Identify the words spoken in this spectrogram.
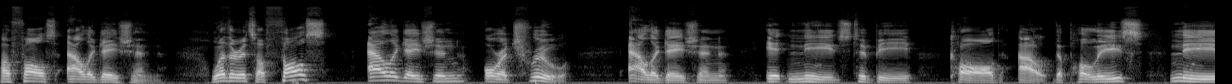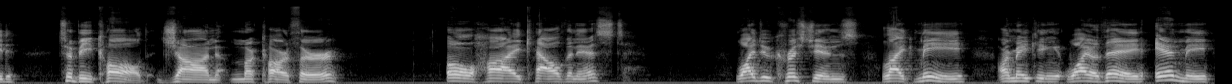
a false allegation. Whether it's a false allegation or a true allegation, it needs to be called out. The police need to be called. John MacArthur. Oh, hi, Calvinist. Why do Christians like me are making, why are they and me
